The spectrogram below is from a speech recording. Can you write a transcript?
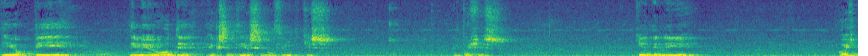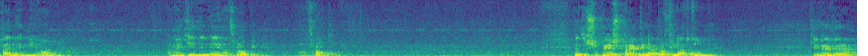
οι οποίοι δημιουργούνται εξαιτίας της αναθεωρητικής εποχής. Κίνδυνοι όχι πανδημιών, αλλά κίνδυνοι ανθρώπινοι, ανθρώπων, για τους οποίους πρέπει να προφυλακτούμε. Και βέβαια,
